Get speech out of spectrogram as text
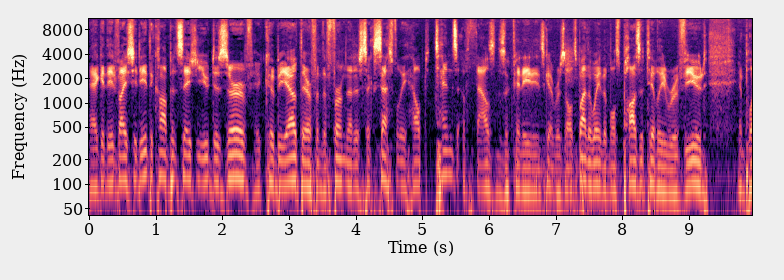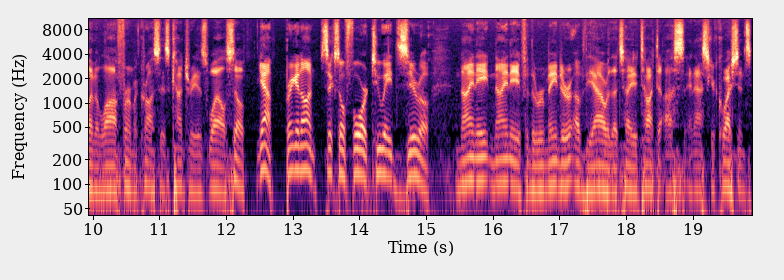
and get the advice you need, the compensation you deserve. It could be out there from the firm that has successfully helped tens of thousands of Canadians get results. By the way, the most positively reviewed employment law firm across this country as well. So, yeah, bring it on. 604 280 9898 for the remainder of the hour. That's how you talk to us and ask your questions.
